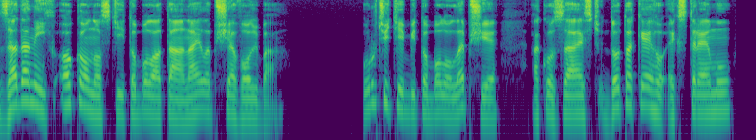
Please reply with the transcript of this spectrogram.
za daných okolností to bola tá najlepšia voľba. Určite by to bolo lepšie, ako zájsť do takého extrému,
